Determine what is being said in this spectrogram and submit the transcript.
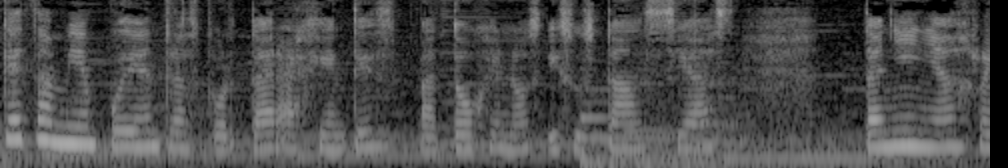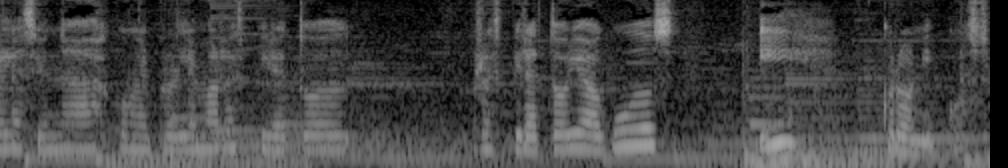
que también pueden transportar agentes patógenos y sustancias dañinas relacionadas con el problema respiratorio, respiratorio agudos y crónicos.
